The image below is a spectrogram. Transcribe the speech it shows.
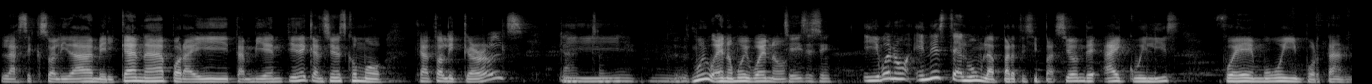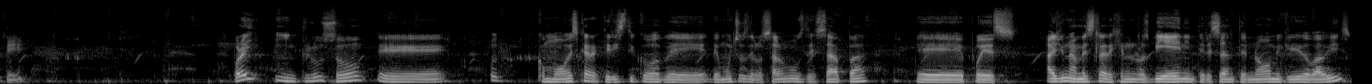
la sexualidad americana. Por ahí también tiene canciones como Catholic Girls. Y es muy bueno muy bueno. Sí, sí, sí. y bueno en este álbum la participación de Ike Willis fue muy importante. Por ahí incluso, eh, como es característico de, de muchos de los álbumes de Zappa, eh, pues hay una mezcla de géneros bien interesante, ¿no, mi querido Babis?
